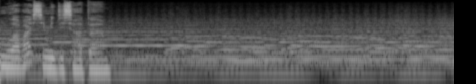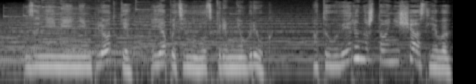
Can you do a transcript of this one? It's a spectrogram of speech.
Глава 70 За неимением плетки я потянулась к ремню брюк. «А ты уверена, что они счастливы?»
